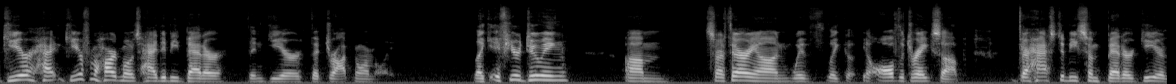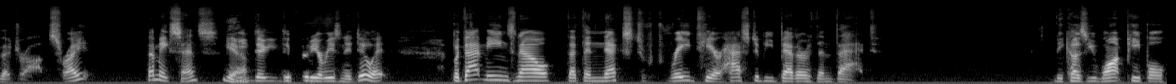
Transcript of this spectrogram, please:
Gear had gear from hard modes had to be better than gear that dropped normally. Like if you're doing um, Sartharion with like all the drakes up, there has to be some better gear that drops, right? That makes sense. Yeah. There, there could be a reason to do it. But that means now that the next raid tier has to be better than that. Because you want people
